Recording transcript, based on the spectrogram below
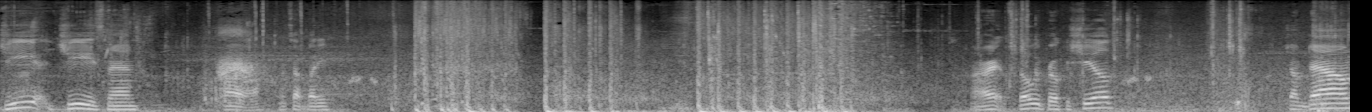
GG's, man. Oh, what's up, buddy? Alright, let's go. We broke a shield. Jump down.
